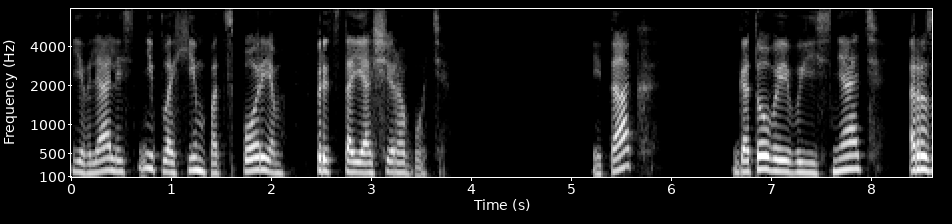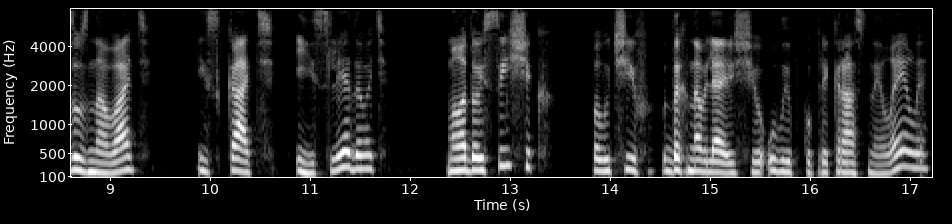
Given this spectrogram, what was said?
являлись неплохим подспорьем в предстоящей работе. Итак, готовые выяснять, разузнавать, искать и исследовать, молодой сыщик, получив вдохновляющую улыбку прекрасной Лейлы,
